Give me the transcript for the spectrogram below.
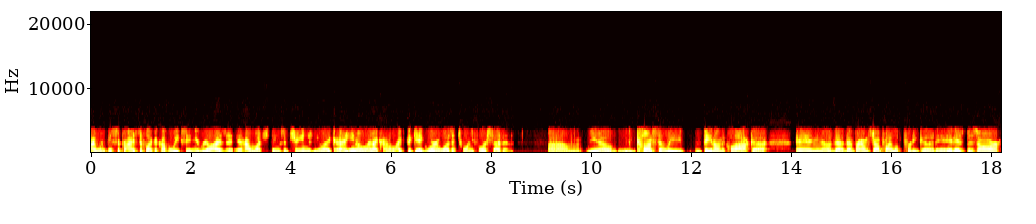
I wouldn't be surprised if like a couple weeks in you realize it, how much things have changed, and you're like, hey, you know what, I kind of like the gig where it wasn't 24 seven um, you know, constantly being on the clock. Uh, and you know that that Browns job probably looked pretty good. it, it is bizarre,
